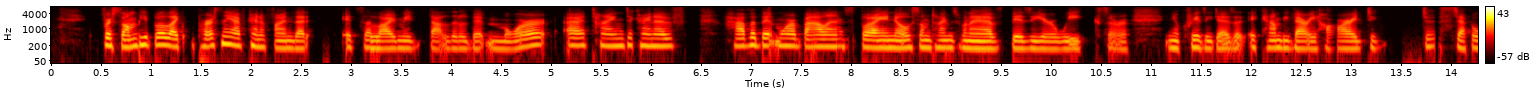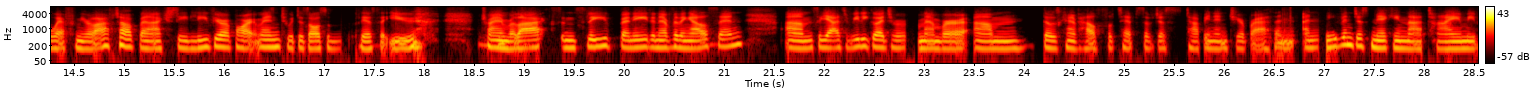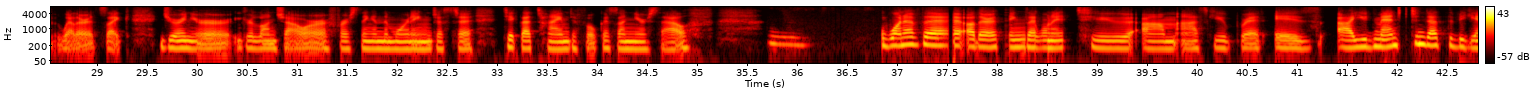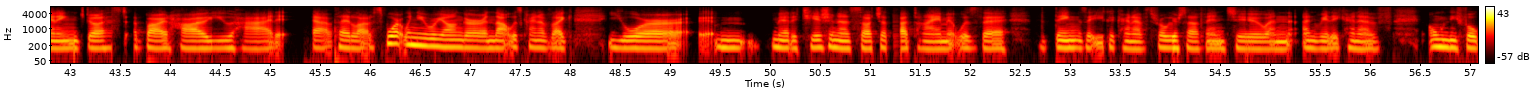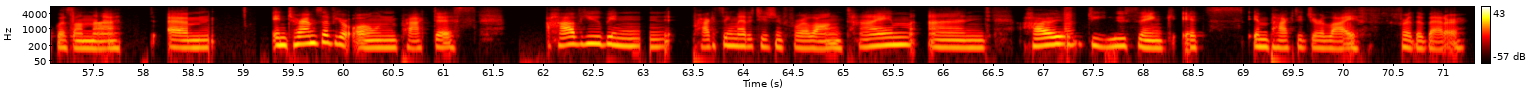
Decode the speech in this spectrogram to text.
for some people, like personally, I've kind of found that it's allowed me that little bit more uh, time to kind of have a bit more balance. But I know sometimes when I have busier weeks or you know crazy days, it, it can be very hard to just step away from your laptop and actually leave your apartment, which is also the place that you try and mm-hmm. relax and sleep and eat and everything else in. Um, so yeah, it's really good to remember um, those kind of helpful tips of just tapping into your breath and, and even just making that time, even whether it's like during your your lunch hour or first thing in the morning, just to take that time to focus on yourself. Mm. One of the other things I wanted to um, ask you, Brit, is uh, you'd mentioned at the beginning just about how you had uh, played a lot of sport when you were younger, and that was kind of like your um, meditation as such at that time. It was the the things that you could kind of throw yourself into and and really kind of only focus on that. Um, in terms of your own practice, have you been practicing meditation for a long time and how do you think it's impacted your life for the better?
